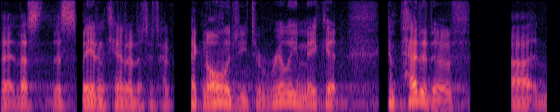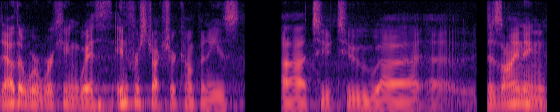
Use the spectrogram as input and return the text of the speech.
that, that's this made in Canada technology to really make it competitive. now that we're working with infrastructure companies uh, to, to uh, uh, designing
